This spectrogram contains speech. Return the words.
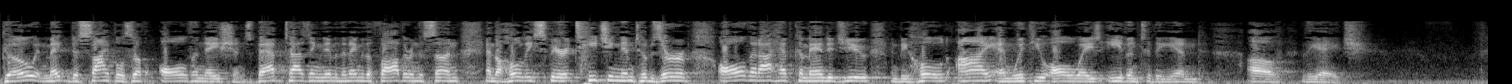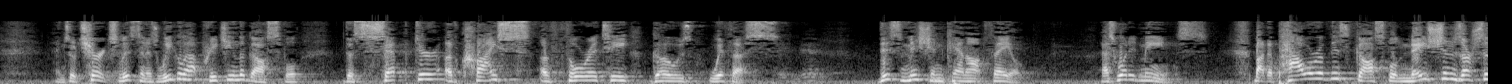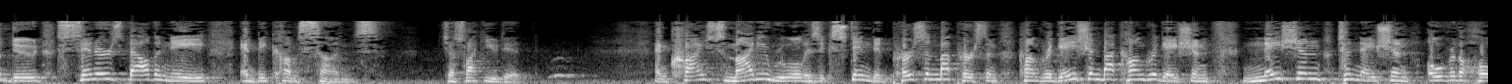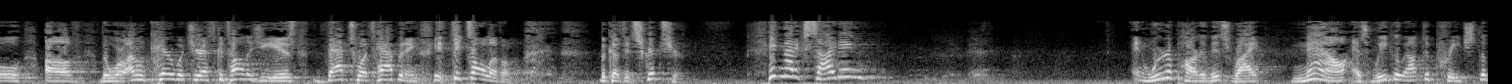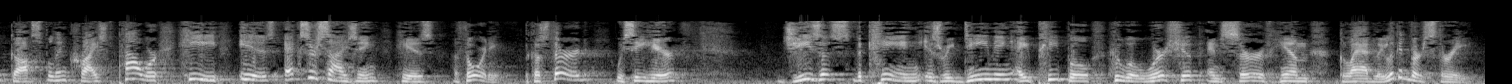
Go and make disciples of all the nations, baptizing them in the name of the Father and the Son and the Holy Spirit, teaching them to observe all that I have commanded you. And behold, I am with you always, even to the end of the age. And so, church, listen, as we go out preaching the gospel, the scepter of Christ's authority goes with us. This mission cannot fail. That's what it means. By the power of this gospel, nations are subdued, sinners bow the knee, and become sons, just like you did. And Christ's mighty rule is extended person by person, congregation by congregation, nation to nation over the whole of the world. I don't care what your eschatology is, that's what's happening. It fits all of them because it's Scripture. Isn't that exciting? And we're a part of His right now as we go out to preach the gospel in Christ's power. He is exercising His authority. Because third, we see here, Jesus the King is redeeming a people who will worship and serve Him gladly. Look at verse 3.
